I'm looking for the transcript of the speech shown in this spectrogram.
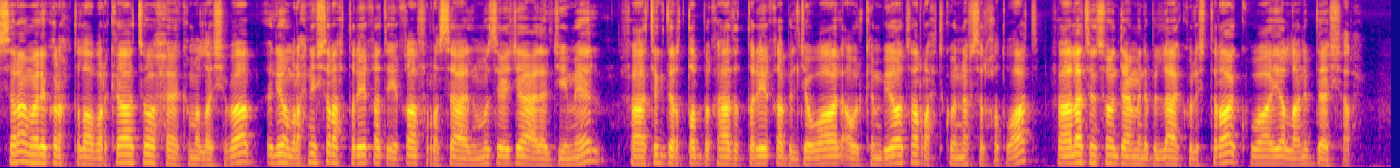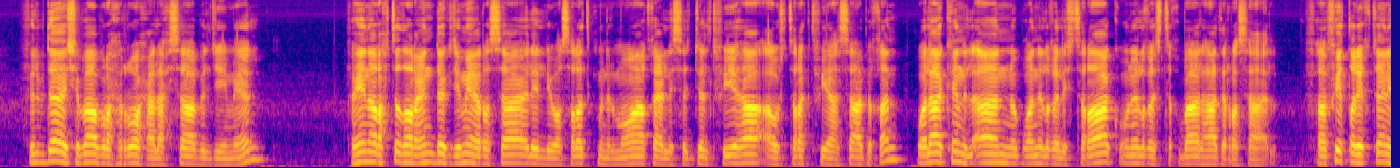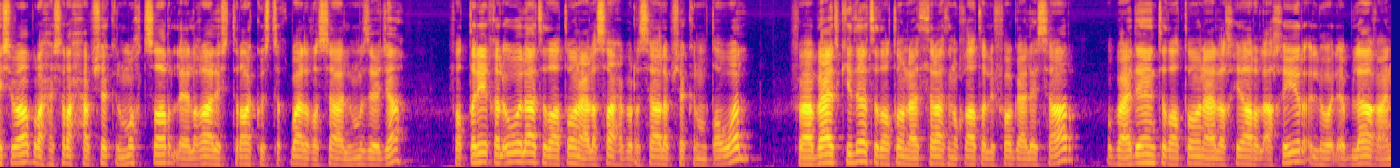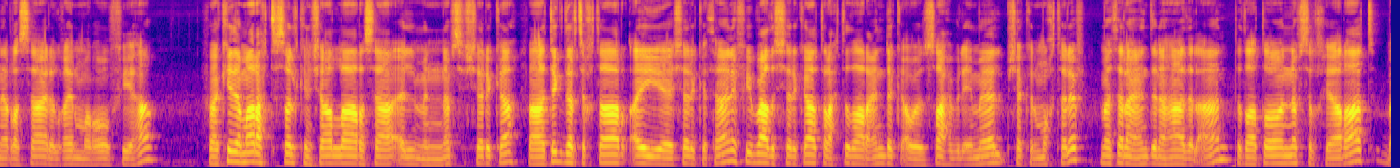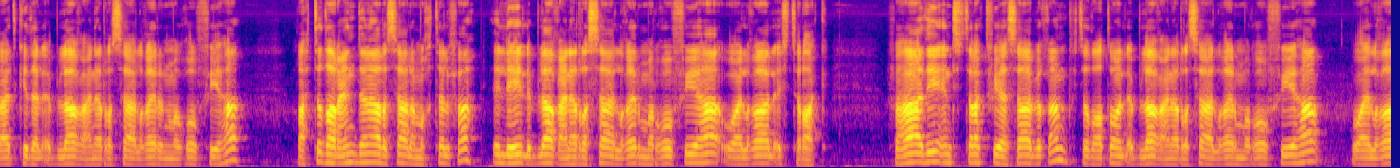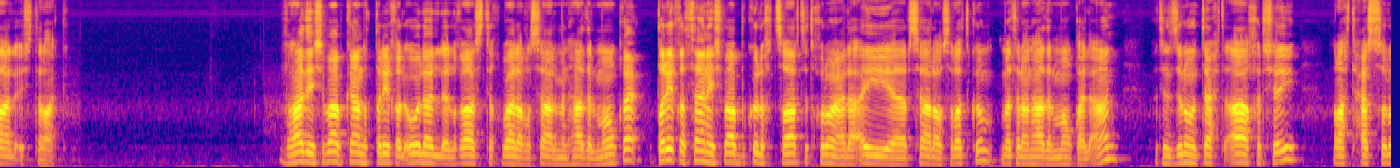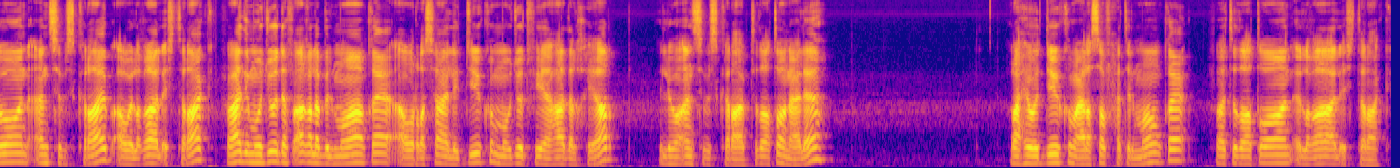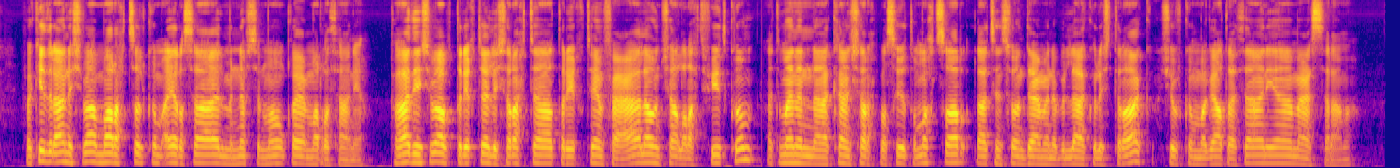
السلام عليكم ورحمة الله وبركاته. حياكم الله يا شباب. اليوم راح نشرح طريقة إيقاف الرسائل المزعجة على الجيميل. فتقدر تطبق هذه الطريقة بالجوال أو الكمبيوتر راح تكون نفس الخطوات. فلا تنسون دعمنا بال like والاشتراك ويلا نبدأ الشرح. في البداية يا شباب راح نروح على حساب الجيميل. فهنا راح تظهر عندك جميع الرسائل اللي وصلتك من المواقع اللي سجلت فيها أو اشتركت فيها سابقا. ولكن الآن نبغى نلغي الاشتراك ونلغي استقبال هذه الرسائل. ففي طريقتين يا شباب راح أشرحها بشكل مختصر لإلغاء الاشتراك واستقبال الرسائل المزعجة. فالطريقة الأولى تضغطون على صاحب الرسالة بشكل مطول فبعد كذا تضغطون على الثلاث نقاط اللي فوق على اليسار وبعدين تضغطون على الخيار الأخير اللي هو الإبلاغ عن الرسائل الغير مرغوب فيها. فكذا ما راح تصلك إن شاء الله رسائل من نفس الشركة. فتقدر تختار أي شركة ثانية. في بعض الشركات راح تظهر عندك أو صاحب الإيميل بشكل مختلف. مثلا عندنا هذا الآن. تضغطون نفس الخيارات. بعد كذا الإبلاغ عن الرسائل غير المرغوب فيها. راح تظهر عندنا رسالة مختلفة اللي هي الإبلاغ عن الرسائل الغير مرغوب فيها وألغاء الاشتراك. فهذه أنت اشتركت فيها سابقا. فتضغطون الإبلاغ عن الرسائل الغير مرغوب فيها وألغاء الاشتراك. فهذه يا شباب كانت الطريقة الأولى لإلغاء استقبال الرسائل من هذا الموقع. الطريقة الثانية يا شباب بكل اختصار تدخلون على أي رسالة وصلتكم مثلا هذا الموقع الآن وتنزلون تحت آخر شيء راح تحصلون unsubscribe أو إلغاء الاشتراك. فهذه موجودة في أغلب المواقع أو الرسائل اللي تجيكم موجود فيها هذا الخيار اللي هو unsubscribe. تضغطون عليه راح يوديكم على صفحة الموقع فتضغطون إلغاء الاشتراك. فكذا الآن يا شباب ما راح تصلكم أي رسائل من نفس الموقع مرة ثانية. فهذه يا شباب الطريقتين اللي شرحتها طريقتين فعالة وإن شاء الله راح تفيدكم. أتمنى أنه كان شرح بسيط ومختصر. لا تنسون دعمنا باللايك والاشتراك. نشوفكم مقاطع ثانية. مع السلامة.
